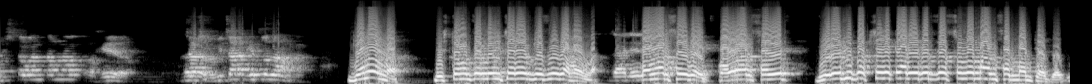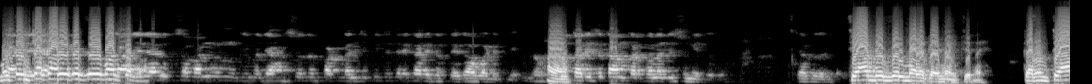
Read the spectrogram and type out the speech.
निष्ठावंतांना हे विचारात घेतलं जाणार घेणार ना. निष्ठावंतांना विचारात घेतलं जाणार ना. पवार साहेब आहेत. पवार साहेब विरोधी पक्षाच्या कार्यकर्त्यात सुद्धा मान सन्मान ठेवतात. मग त्यांच्या कार्यकर्त्याचा मान सन्मान. झालेल्या लोकसभा निवडणुकीमध्ये हर्षवर्धन पाटलांचे कितीतरी कार्यकर्ते गावगाड्यातले काम करताना दिसून येत होते. त्याबद्दल. त्याबद्दल मला काही माहिती नाही. कारण त्या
